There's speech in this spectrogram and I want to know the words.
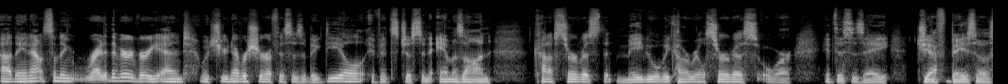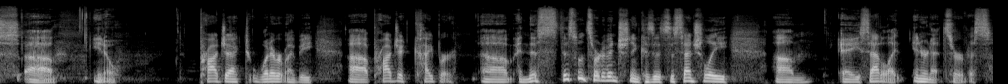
uh, they announced something right at the very very end, which you're never sure if this is a big deal, if it's just an Amazon kind of service that maybe will become a real service, or if this is a Jeff Bezos, uh, you know, project, whatever it might be, uh, Project Kuiper. Um, and this this one's sort of interesting because it's essentially um, a satellite internet service.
